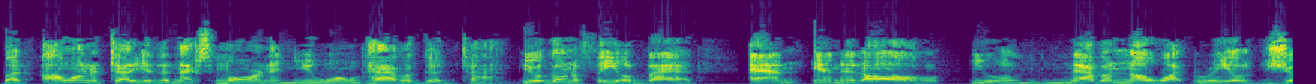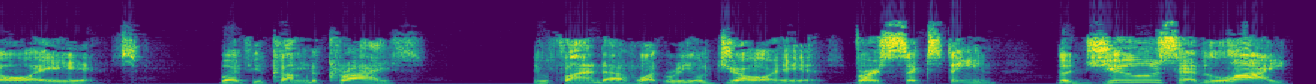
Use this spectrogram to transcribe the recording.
But I want to tell you, the next morning, you won't have a good time. You're going to feel bad. And in it all, you'll never know what real joy is. But if you come to Christ, You'll find out what real joy is. Verse 16 The Jews had light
